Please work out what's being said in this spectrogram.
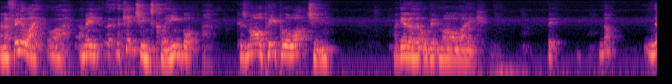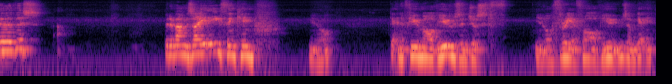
And I feel like, well, I mean, the kitchen's clean, but because more people are watching, I get a little bit more like, not nervous, bit of anxiety, thinking, you know, getting a few more views than just, you know, three or four views. I'm getting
